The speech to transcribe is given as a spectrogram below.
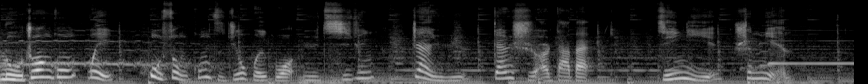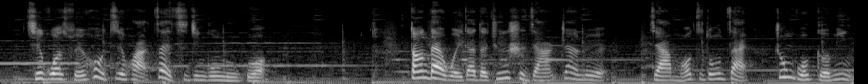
鲁庄公为护送公子纠回国，与齐军战于干石而大败，仅以身免。齐国随后计划再次进攻鲁国。当代伟大的军事家、战略家毛泽东在中国革命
